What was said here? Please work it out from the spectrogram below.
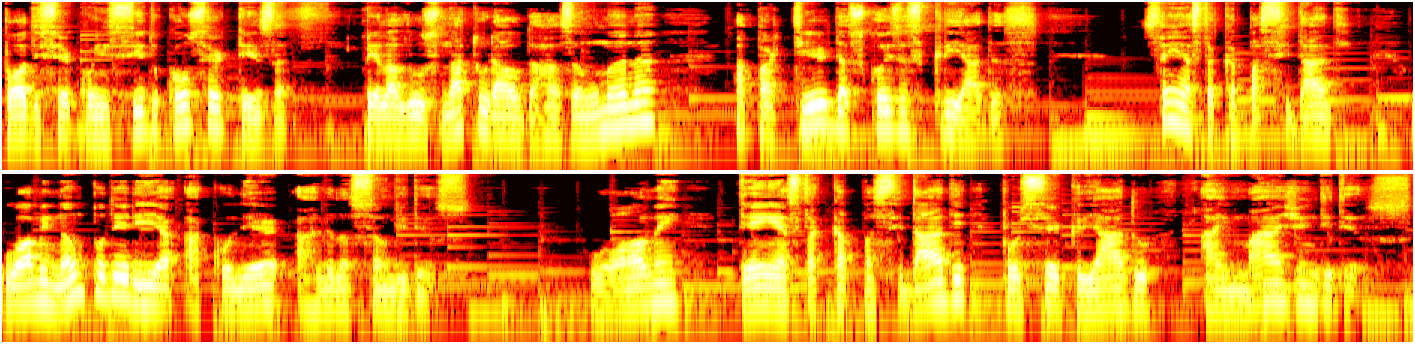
pode ser conhecido com certeza pela luz natural da razão humana a partir das coisas criadas. Sem esta capacidade, o homem não poderia acolher a revelação de Deus. O homem tem esta capacidade por ser criado à imagem de Deus.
